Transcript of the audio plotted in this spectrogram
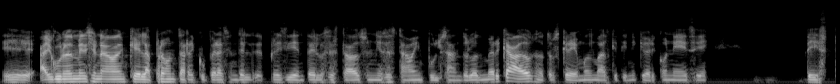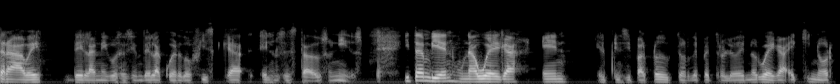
Eh, algunos mencionaban que la pronta recuperación del presidente de los Estados Unidos estaba impulsando los mercados. Nosotros creemos más que tiene que ver con ese destrave de la negociación del acuerdo fiscal en los Estados Unidos. Y también una huelga en el principal productor de petróleo de Noruega, Equinor,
